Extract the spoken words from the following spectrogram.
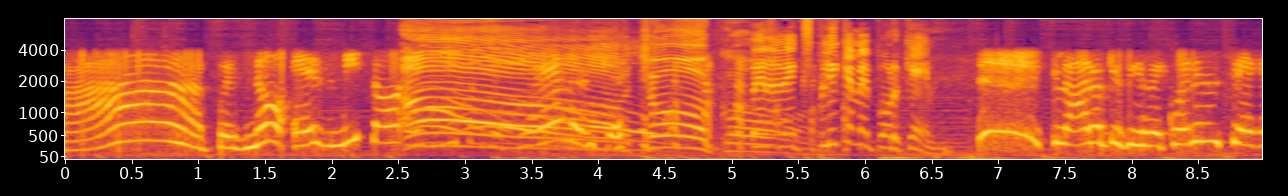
Ah, pues no, es mito. es ¡Oh, mito, Choco! Pero a ver, explíqueme por qué. Claro que sí, recuérdense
